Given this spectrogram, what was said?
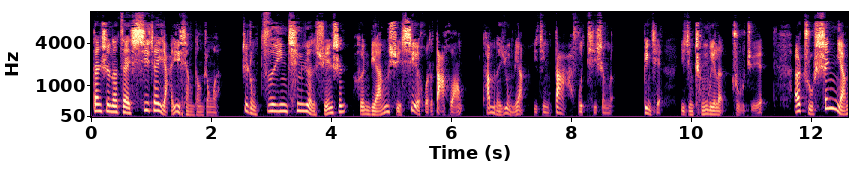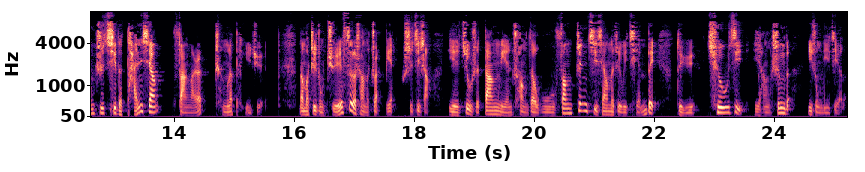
但是呢，在西斋雅意香当中啊，这种滋阴清热的玄参和凉血泻火的大黄，它们的用量已经大幅提升了，并且已经成为了主角，而主生阳之气的檀香反而成了配角。那么这种角色上的转变，实际上也就是当年创造五方真气香的这位前辈对于秋季养生的一种理解了。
